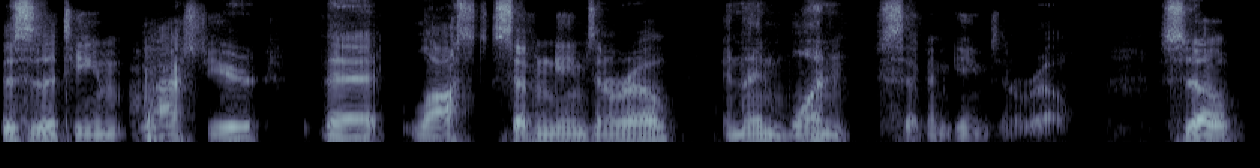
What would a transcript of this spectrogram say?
This is a team last year that lost seven games in a row and then won seven games in a row. So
